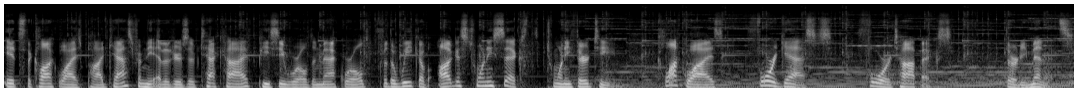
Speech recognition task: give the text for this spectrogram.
It's the Clockwise podcast from the editors of TechHive, PC World, and Macworld for the week of August 26th, 2013. Clockwise, four guests, four topics, 30 minutes.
